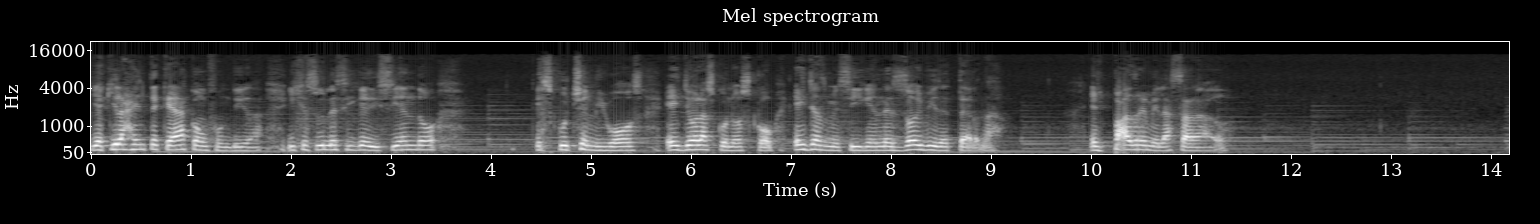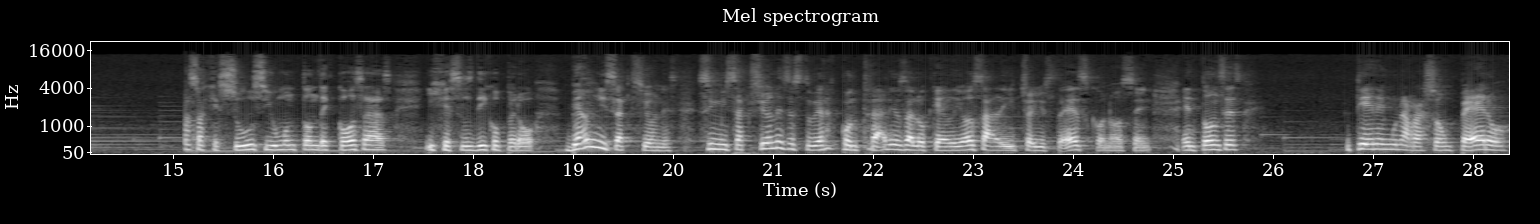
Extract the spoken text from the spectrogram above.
Y aquí la gente queda confundida y Jesús le sigue diciendo, escuchen mi voz, eh, yo las conozco, ellas me siguen, les doy vida eterna. El Padre me las ha dado. a Jesús y un montón de cosas y Jesús dijo, pero vean mis acciones, si mis acciones estuvieran contrarias a lo que Dios ha dicho y ustedes conocen, entonces tienen una razón, pero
